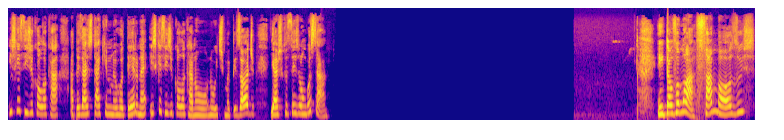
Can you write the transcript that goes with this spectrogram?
esqueci de colocar, apesar de estar aqui no meu roteiro, né? Esqueci de colocar no, no último episódio e acho que vocês vão gostar. Então vamos lá, famosos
